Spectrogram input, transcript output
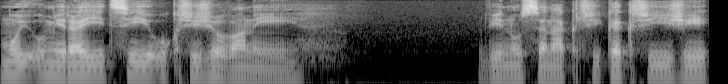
Můj umírající ukřižovaný, vinu se na kří, ke kříži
